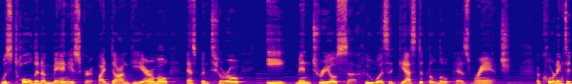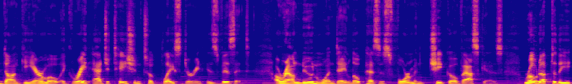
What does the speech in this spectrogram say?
was told in a manuscript by Don Guillermo Espenteiro y Mentriosa, who was a guest at the Lopez Ranch. According to Don Guillermo, a great agitation took place during his visit. Around noon one day, Lopez's foreman, Chico Vasquez, rode up to the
